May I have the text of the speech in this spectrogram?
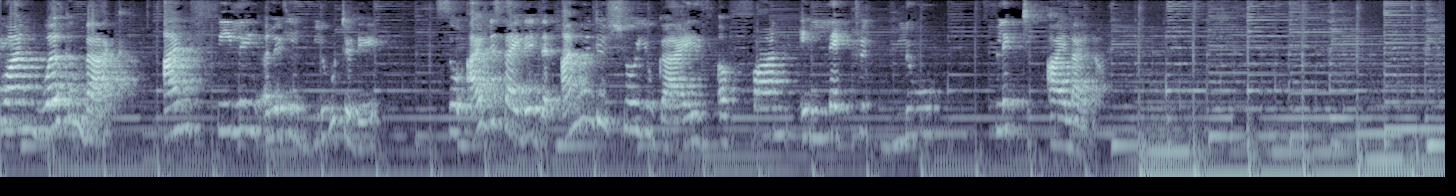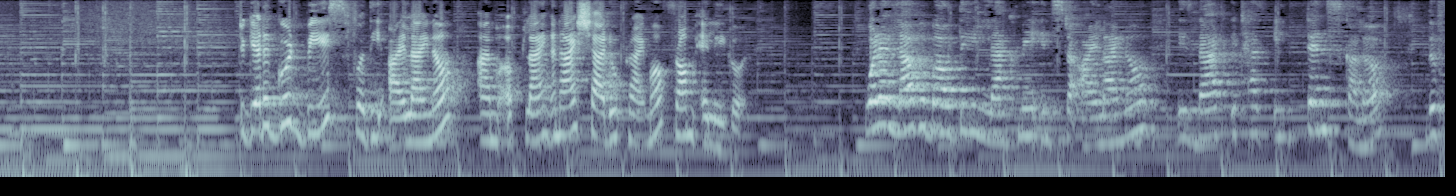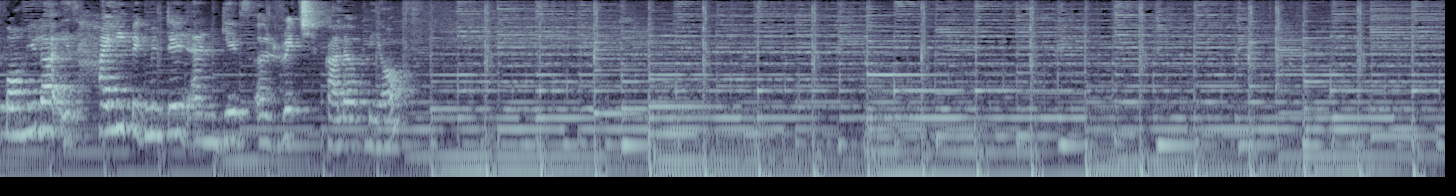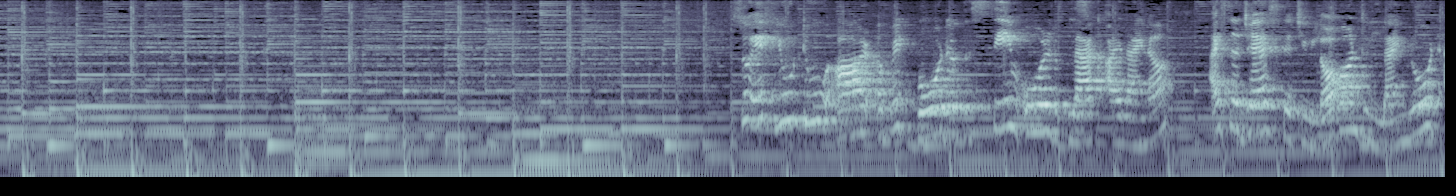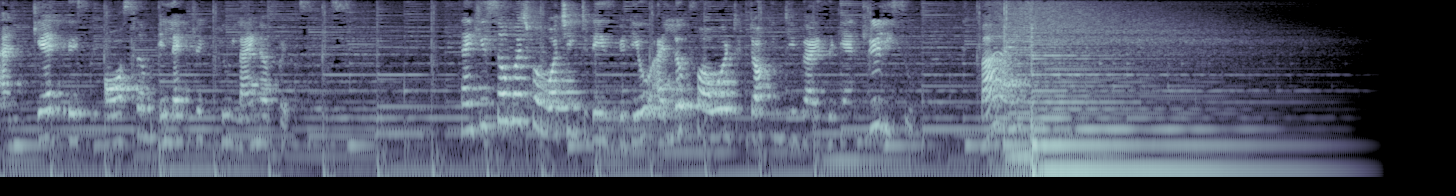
everyone, welcome back. I'm feeling a little blue today. So I've decided that I'm going to show you guys a fun electric blue flicked eyeliner. To get a good base for the eyeliner, I'm applying an eyeshadow primer from LA Girl. What I love about the Lakme Insta eyeliner is that it has intense color. The formula is highly pigmented and gives a rich color payoff. So if you too are a bit bored of the same old black eyeliner, I suggest that you log on to LimeRoad and get this awesome electric blue liner for yourselves. Thank you so much for watching today's video. I look forward to talking to you guys again really soon. Bye!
